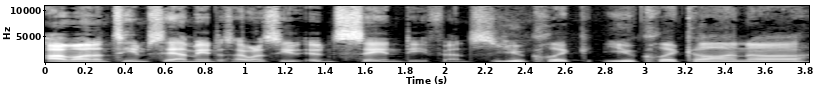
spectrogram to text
I'm on a team Sammy. Just I want to see insane defense. you click you click on uh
